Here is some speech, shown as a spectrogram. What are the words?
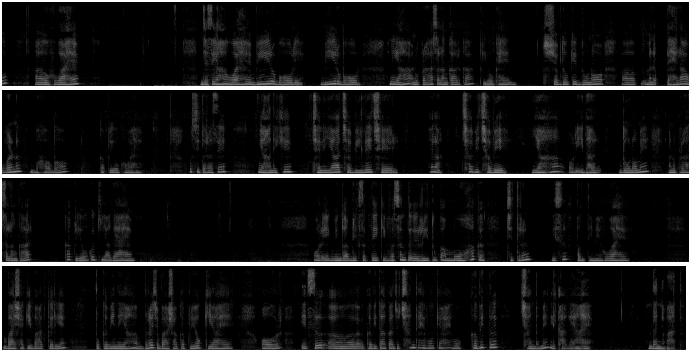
हुआ है। जैसे यहाँ हुआ है, वीर भोरे, वीर भोर यानी यहाँ अनुप्रास अलंकार का प्रयोग है। शब्दों के दोनों मैंने पहला वर्ण बह बह का प्रयोग हुआ है। उसी तरह से यहाँ देखिए, छलिया छबीले छेल है ना? छवि छवे यहाँ और इधर। दोनों में अनुप्रास अलंकार का प्रयोग किया गया है। और एक बिंदु आप लिख सकते हैं कि वसंत ऋतु का मोहक चित्रण इस पंक्ति में हुआ है। भाषा की बात करिए तो कवि ने यहाँ ब्रज भाषा का प्रयोग किया है और इस कविता का जो छंद है वो क्या है? वो कवित छंद में लिखा गया है। धन्यवाद।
